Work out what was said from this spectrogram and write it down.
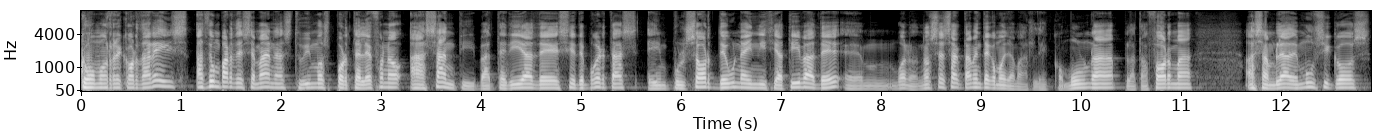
Como recordaréis, hace un par de semanas tuvimos por teléfono a Santi, batería de siete puertas e impulsor de una iniciativa de, eh, bueno, no sé exactamente cómo llamarle, como una plataforma, asamblea de músicos,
